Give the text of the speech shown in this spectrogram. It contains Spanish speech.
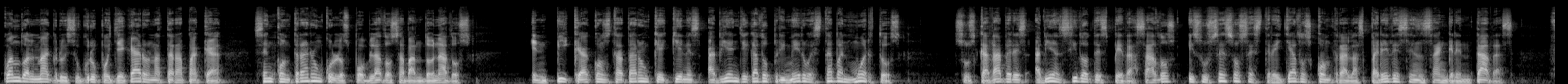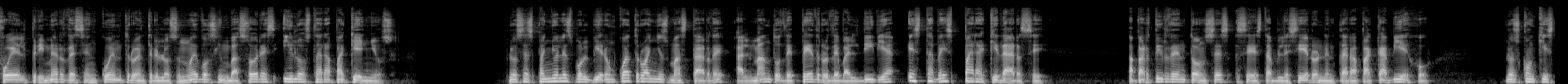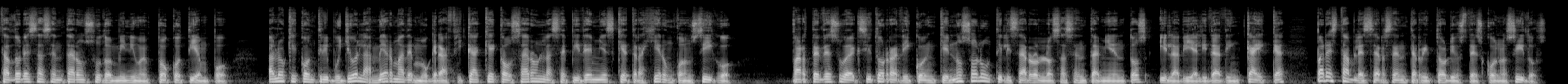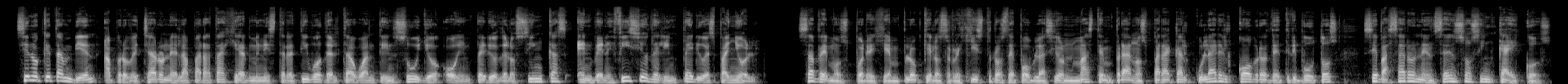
Cuando Almagro y su grupo llegaron a Tarapacá, se encontraron con los poblados abandonados. En Pica constataron que quienes habían llegado primero estaban muertos, sus cadáveres habían sido despedazados y sus sesos estrellados contra las paredes ensangrentadas. Fue el primer desencuentro entre los nuevos invasores y los tarapaqueños. Los españoles volvieron cuatro años más tarde, al mando de Pedro de Valdivia, esta vez para quedarse. A partir de entonces se establecieron en Tarapacá Viejo. Los conquistadores asentaron su dominio en poco tiempo, a lo que contribuyó la merma demográfica que causaron las epidemias que trajeron consigo. Parte de su éxito radicó en que no solo utilizaron los asentamientos y la vialidad incaica para establecerse en territorios desconocidos, sino que también aprovecharon el aparataje administrativo del Tahuantinsuyo o Imperio de los Incas en beneficio del Imperio Español. Sabemos, por ejemplo, que los registros de población más tempranos para calcular el cobro de tributos se basaron en censos incaicos.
